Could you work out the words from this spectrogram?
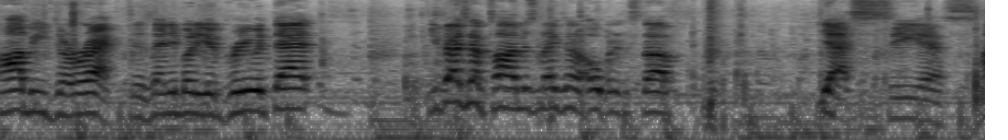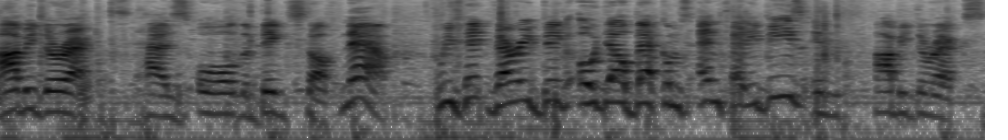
Hobby Direct. Does anybody agree with that? You guys have time. This makes gonna open and stuff. Yes, see, yes. Hobby Direct has all the big stuff. Now, we've hit very big Odell Beckham's and Teddy B's in Hobby Directs.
